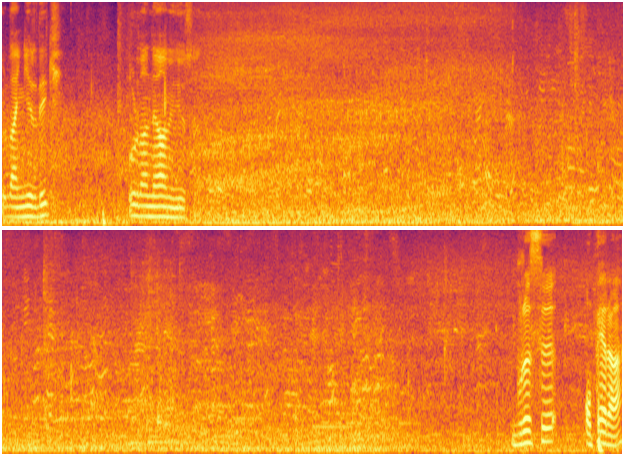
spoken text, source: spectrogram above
Şuradan girdik. Buradan devam ediyorsun. Burası opera.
